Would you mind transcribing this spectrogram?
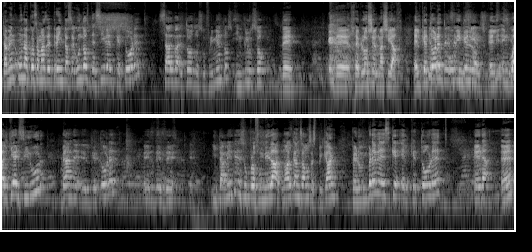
También una cosa más de 30 segundos, decir el Ketoret salva de todos los sufrimientos, incluso de, de Jeblosh el Mashiach. El Ketoret, ubíquenlo. El- en cualquier Sidur, vean, el Ketoret es desde... Y también tiene su profundidad, no alcanzamos a explicar, pero en breve es que el Ketoret era... ¿eh?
